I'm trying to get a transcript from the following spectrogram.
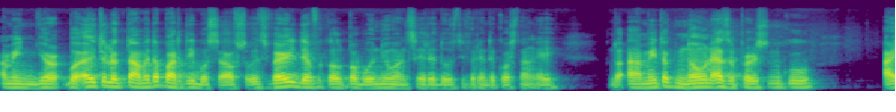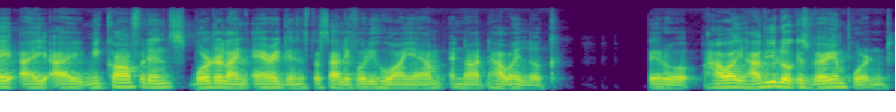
I mean, your, bo uiterlijk tama ita parte bo self. So it's very difficult pa bo nuance those different cos ng A. I'm ah, known as a person who I, I, I, me confidence, borderline arrogance, that's for who I am and not how I look. Pero how I, how you look is very important.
